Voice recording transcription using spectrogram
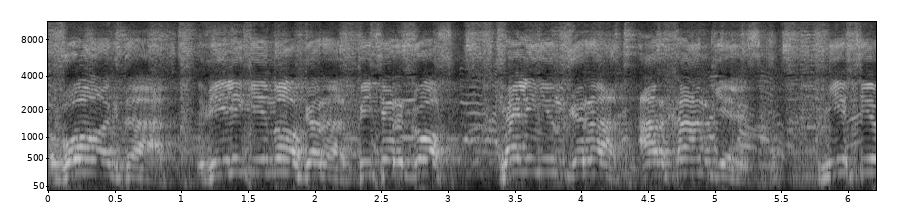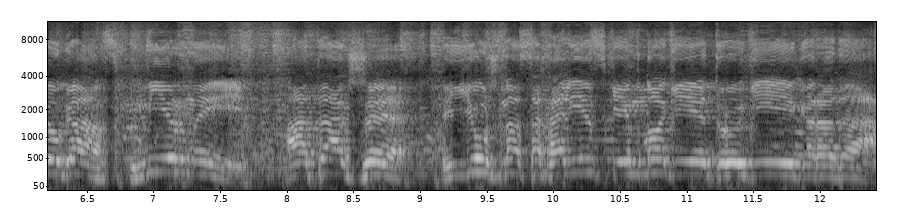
Вологда, Великий Новгород, Петергоф, Калининград, Архангельск, Нефтеюганск, Мирный, а также Южно-Сахалинск и многие другие города.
